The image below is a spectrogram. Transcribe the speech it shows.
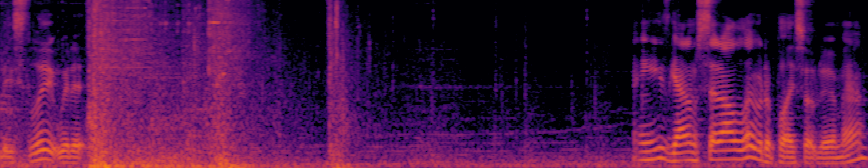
be slick with it. And he's got them set all over the place up there, man.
